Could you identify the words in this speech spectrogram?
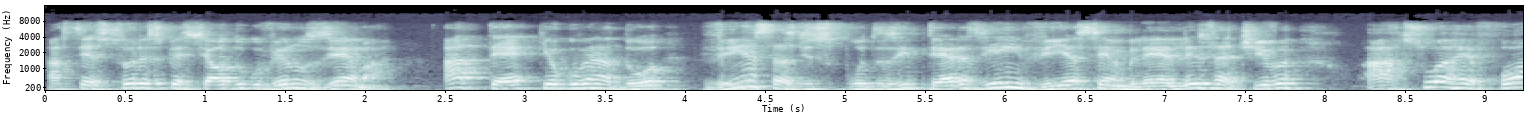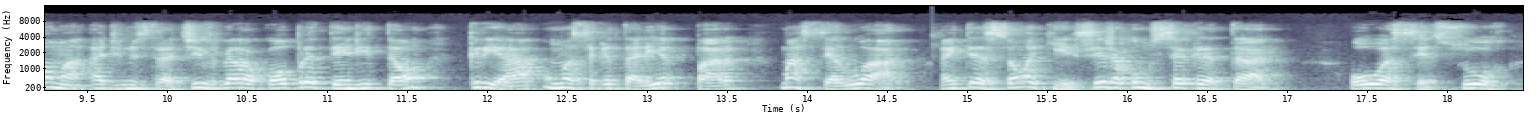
assessor especial do governo Zema, até que o governador vença as disputas internas e envie à Assembleia Legislativa a sua reforma administrativa, pela qual pretende então criar uma secretaria para Marcelo Aro. A intenção é que, seja como secretário ou assessor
